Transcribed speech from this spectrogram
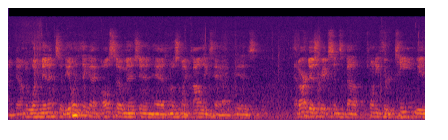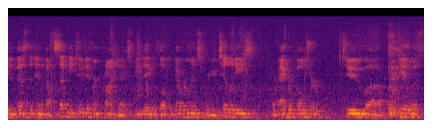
I'm down to one minute. So the only thing I'd also mention, as most of my colleagues have, is At our district, since about 2013, we have invested in about 72 different projects, be they with local governments or utilities or agriculture, to uh, deal with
